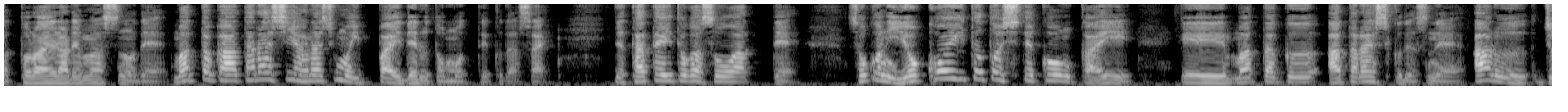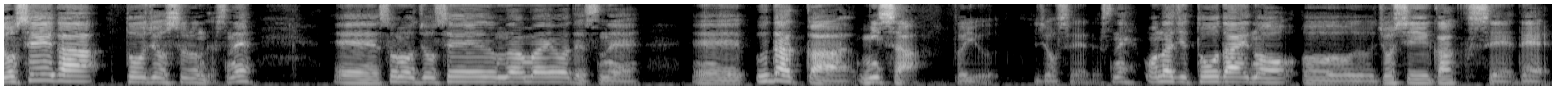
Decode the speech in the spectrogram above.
あ捉えられますので、全く新しい話もいっぱい出ると思ってください。で、縦糸がそうあって、そこに横糸として今回、えー全く新しくですね、ある女性が登場するんですね。えーその女性の名前はですね、えー宇高美沙という女性ですね。同じ東大の女子学生で、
